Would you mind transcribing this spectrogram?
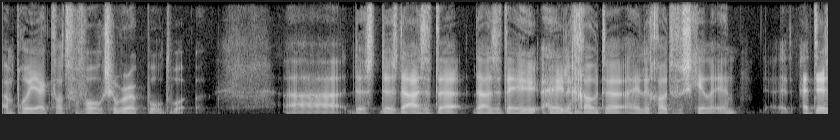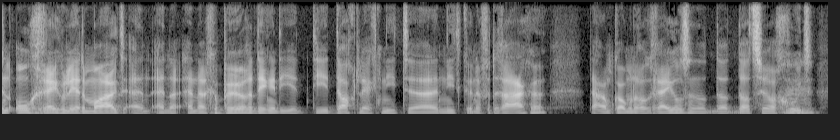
een project wat vervolgens geworkpooled wordt. Dus, dus daar zitten, daar zitten he hele, grote, hele grote verschillen in. Het, het, is een ongereguleerde markt en, en, er, en er gebeuren dingen die, die het daglicht niet, niet kunnen verdragen. Daarom komen er ook regels en dat, dat, dat is heel erg goed. Mm -hmm.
